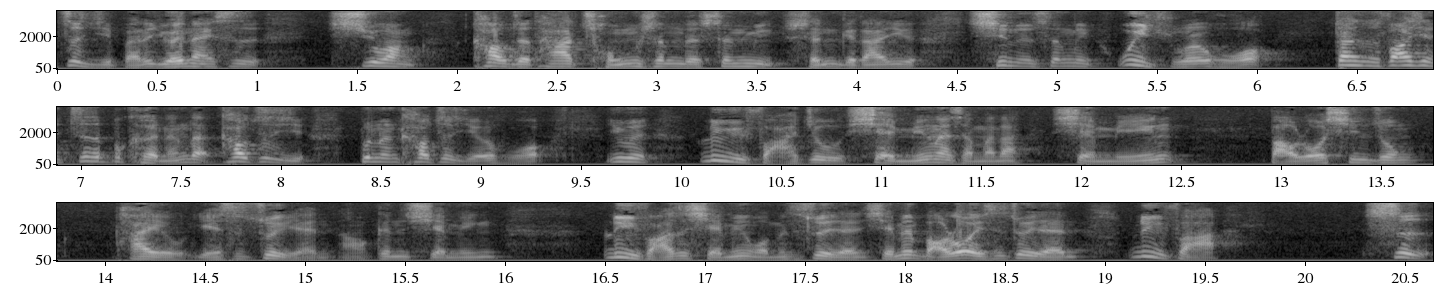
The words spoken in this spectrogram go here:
自己本来原来是希望靠着他重生的生命，神给他一个新的生命为主而活，但是发现这是不可能的，靠自己不能靠自己而活，因为律法就显明了什么呢？显明保罗心中。他有也是罪人啊，跟显明律法是显明我们是罪人，显明保罗也是罪人。律法是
